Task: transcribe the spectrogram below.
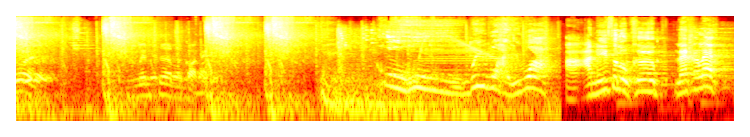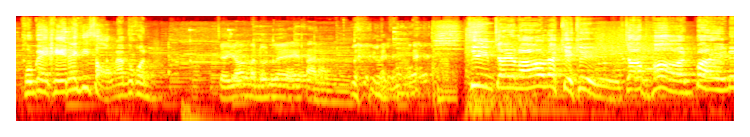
ด้วยเล่นเพื่อนมันก่อนดิโอ้โหไม่ไหวว่ะอะอันนี้สรุปคือแรงครั้งแรกผมกับไอเคได้ที่สองนะครับทุกคน เจอยอดมนุษย์เลยไอ้ตัน ทีมใจร้าวและเคเคจะผ่านไปใน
